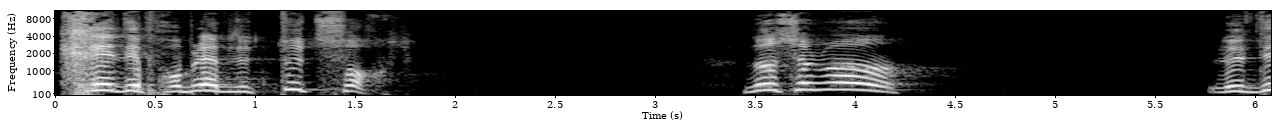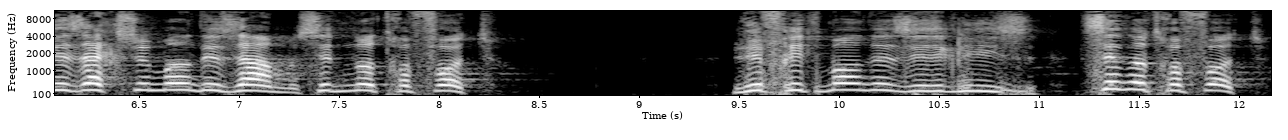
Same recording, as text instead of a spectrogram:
crée des problèmes de toutes sortes. Non seulement le désaxement des âmes, c'est de notre faute. L'effritement des églises, c'est notre faute.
